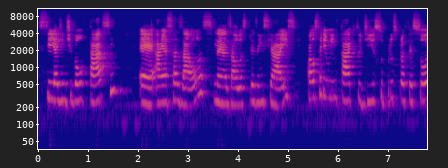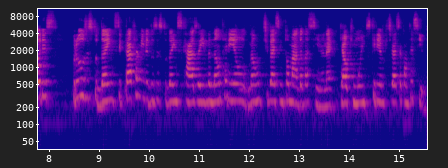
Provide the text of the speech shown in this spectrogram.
se a gente voltasse é, a essas aulas, né, as aulas presenciais, qual seria o impacto disso para os professores, para os estudantes e para a família dos estudantes caso ainda não teriam, não tivessem tomado a vacina, né? Que é o que muitos queriam que tivesse acontecido.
